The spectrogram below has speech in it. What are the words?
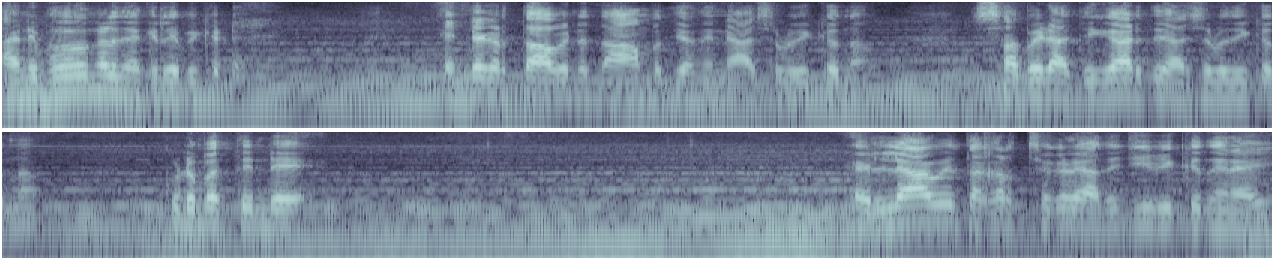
അനുഭവങ്ങൾ നിനക്ക് ലഭിക്കട്ടെ. എന്റെ കർത്താവിന്റെ നാമത്തെ നിന്നെ ആശീർവദിക്കുന്നു. സഭയുടെ അധികാരത്തെ ആശീർവദിക്കുന്നു. കുടുംബത്തിന്റെ എല്ലാവിധ തകർച്ചകളെ അതിജീവിക്കുന്നതിനായി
